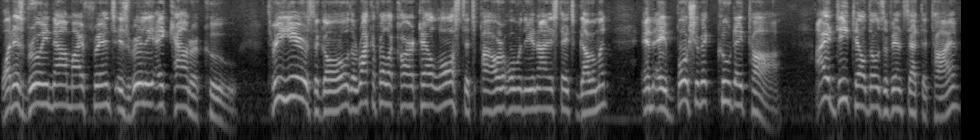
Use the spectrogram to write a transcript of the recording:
What is brewing now, my friends, is really a counter-coup. Three years ago the Rockefeller cartel lost its power over the United States government in a Bolshevik coup d'etat. I detailed those events at the time.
